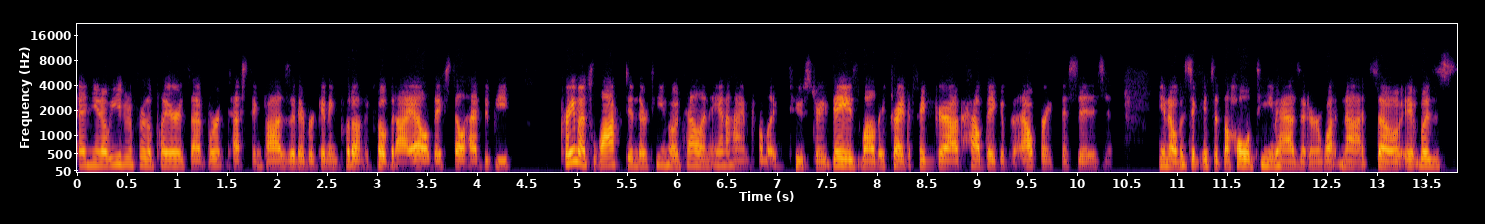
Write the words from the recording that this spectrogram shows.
and you know, even for the players that weren't testing positive or getting put on the COVID IL, they still had to be pretty much locked in their team hotel in Anaheim for like two straight days while they tried to figure out how big of an outbreak this is. And, you know, is it, is it the whole team has it or whatnot? So it was,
